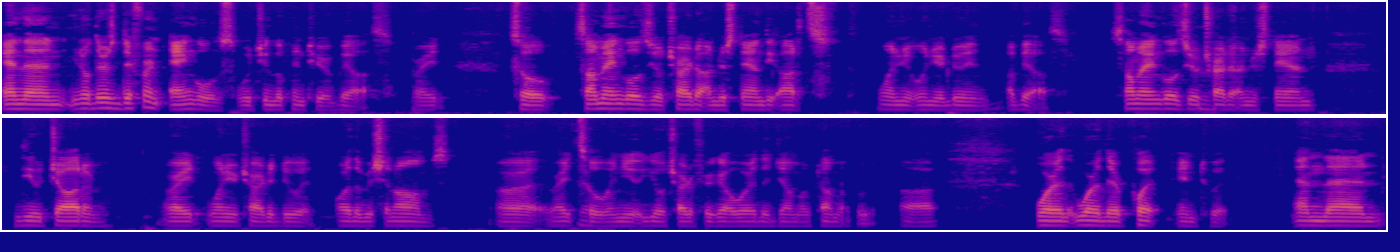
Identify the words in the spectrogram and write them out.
and then, you know, there's different angles which you look into your Abhyas, right? So some angles you'll try to understand the arts when you when you're doing abhyas. Some angles you'll mm-hmm. try to understand the ucharan, right, when you try to do it, or the visharams, uh, right. Yep. So when you you'll try to figure out where the jamak tamak, uh, where where they're put into it, and then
